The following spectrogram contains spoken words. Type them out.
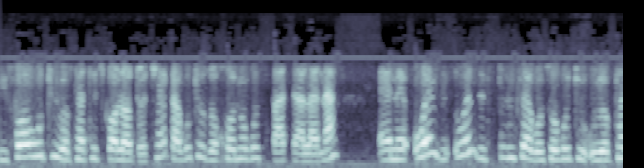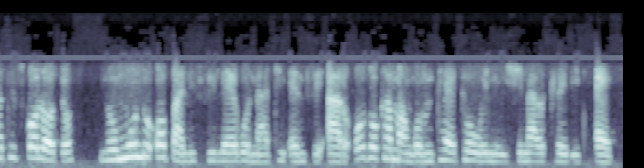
before uthi uyokuthatha isikoloto check-a ukuthi uzokhona ukusibhadala na and wenza isiqiniseko sokuthi uyokuthatha isikoloto nomuntu obhalisileko nathi i-NCR ozokuhamba ngomthetho we-National Credit Act.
